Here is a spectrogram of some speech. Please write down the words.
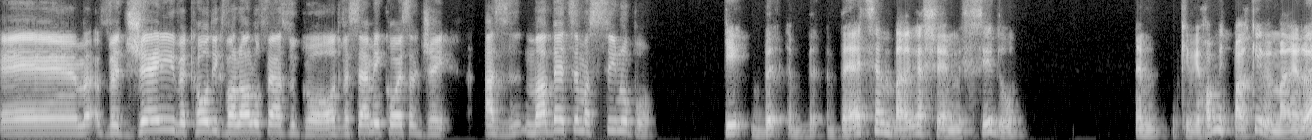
אמ, וג'יי וקודי כבר לא אלופי הזוגות וסמי כועס על ג'יי אז מה בעצם עשינו פה? כי בעצם ברגע שהם הפסידו הם כביכול מתפרקים הם הרי לא,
